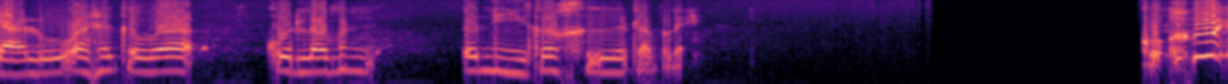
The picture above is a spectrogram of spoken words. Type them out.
อยากรู้ว่าถ้าเกิดว่ากดแล้วมันตัวหนีก็คือทำอะไรกดเฮ้ย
